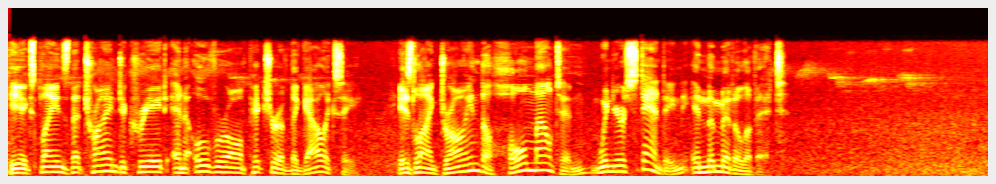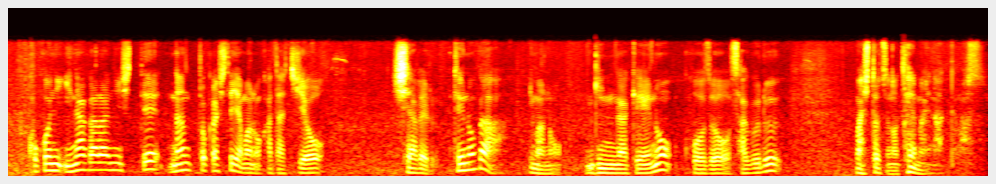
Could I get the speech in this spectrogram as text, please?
He explains that trying to create an overall picture of the galaxy is like drawing the whole mountain when you're standing in the middle of it. ここにいながらにして何とかして山の形を調べるっていうのが今の銀河系の構造を探る、まあ、一つのテーマになってます。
